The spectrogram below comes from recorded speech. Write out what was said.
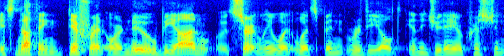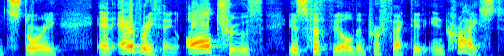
It's nothing different or new beyond certainly what, what's been revealed in the Judeo Christian story. And everything, all truth, is fulfilled and perfected in Christ.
